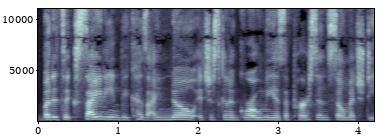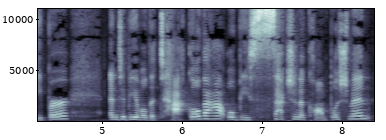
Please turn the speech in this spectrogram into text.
but it's exciting because I know it's just going to grow me as a person so much deeper. And to be able to tackle that will be such an accomplishment.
